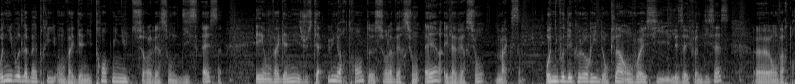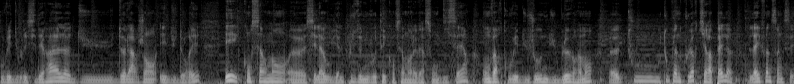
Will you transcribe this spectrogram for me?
Au niveau de la batterie, on va gagner 30 minutes sur la version 10S et on va gagner jusqu'à 1h30 sur la version R et la version Max. Au niveau des coloris, donc là on voit ici les iPhone 10s, euh, on va retrouver du gris sidéral, du, de l'argent et du doré. Et concernant, euh, c'est là où il y a le plus de nouveautés concernant la version 10R, on va retrouver du jaune, du bleu, vraiment euh, tout, tout plein de couleurs qui rappellent l'iPhone 5C.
